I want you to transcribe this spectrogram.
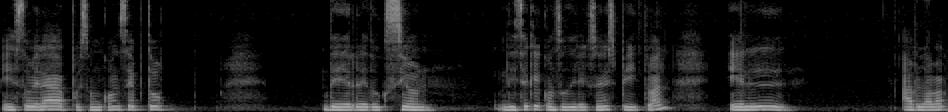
Eso era pues un concepto de reducción. Dice que con su dirección espiritual, él hablaba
